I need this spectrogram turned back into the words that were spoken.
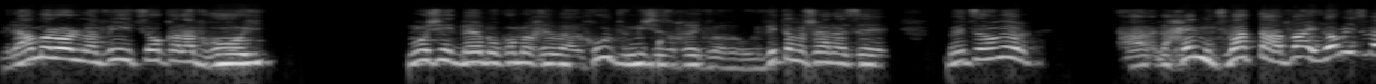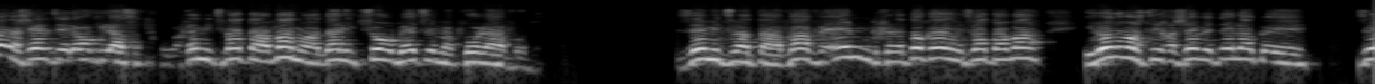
ולמה לא לנביא לצעוק עליו הוי, כמו בו כל מלכי באריכות, ומי שזוכר כבר, הוא הביא את המשל הזה, בעצם אומר, לכן מצוות תאווה היא לא מצווה לשבת זה לא בשביל לעשות כלום, לכן מצוות תאווה נועדה ליצור בעצם מקור לעבודה. זה מצוות אהבה, ואין מבחינתו כרגע מצוות אהבה, היא לא דבר שצריך לשבת אלא בזה,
